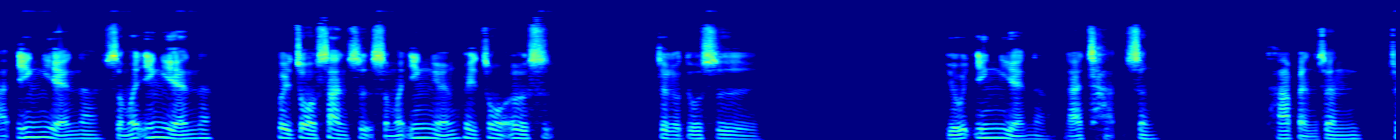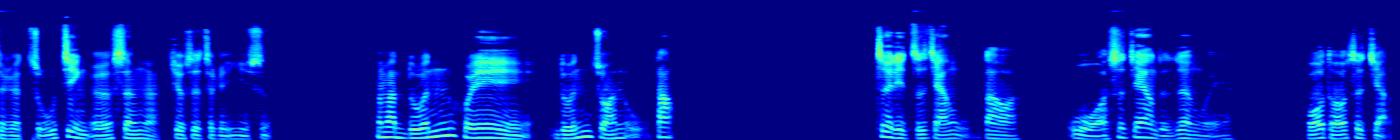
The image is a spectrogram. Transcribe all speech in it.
啊，因缘呢，什么因缘呢，会做善事；什么因缘会做恶事，这个都是由因缘呢来产生。它本身这个逐境而生啊，就是这个意思。那么轮回轮转五道。这里只讲五道啊，我是这样子认为啊。佛陀是讲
